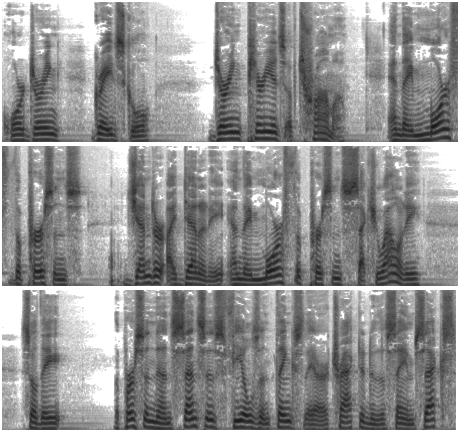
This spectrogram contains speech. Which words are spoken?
or during grade school during periods of trauma. And they morph the person's gender identity and they morph the person's sexuality so they the person then senses, feels, and thinks they are attracted to the same sex.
